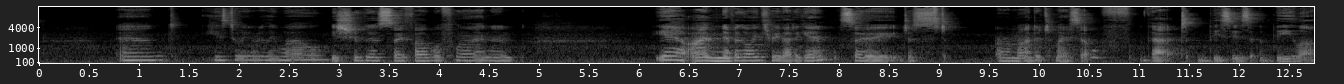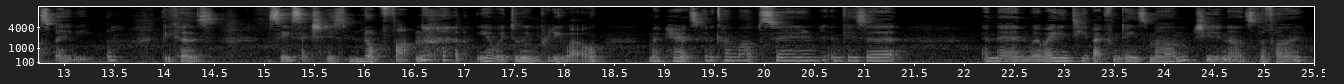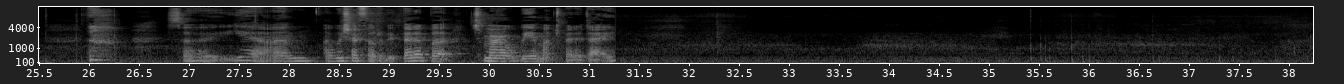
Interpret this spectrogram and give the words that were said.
And he's doing really well. His sugars so far were fine and yeah i'm never going through that again. So just a reminder to myself that this is the last baby because C-section is not fun. yeah, we're doing pretty well. My parents are to come up soon and visit. And then we're waiting to hear back from Dean's mum. She didn't answer the phone. so yeah, um, I wish I felt a bit better, but tomorrow will be a much better day.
